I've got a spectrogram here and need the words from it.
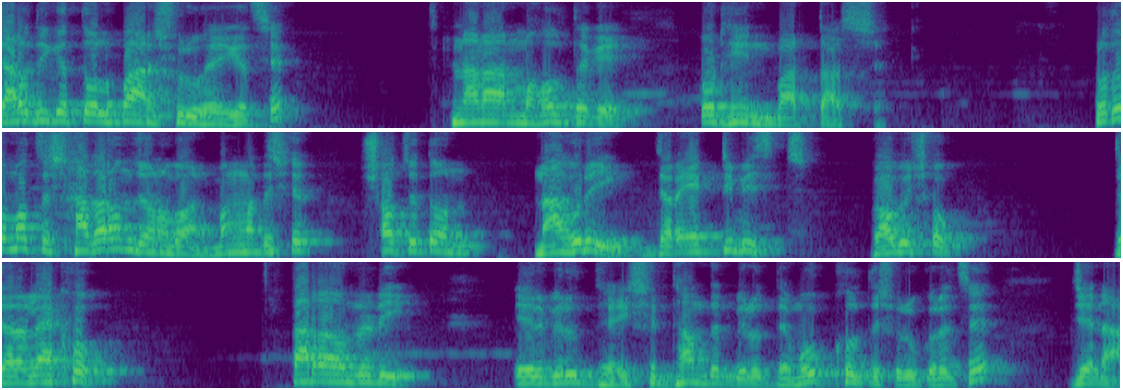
চারদিকে তোলপাড় শুরু হয়ে গেছে। নানান মহল থেকে কঠিন বার্তা আসছে। প্রথম হচ্ছে সাধারণ জনগণ, বাংলাদেশের সচেতন নাগরিক, যারা অ্যাক্টিভিস্ট গবেষক, যারা লেখক, তারা অলরেডি এর বিরুদ্ধে, এই সিদ্ধান্তের বিরুদ্ধে মুখ খুলতে শুরু করেছে যে না,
